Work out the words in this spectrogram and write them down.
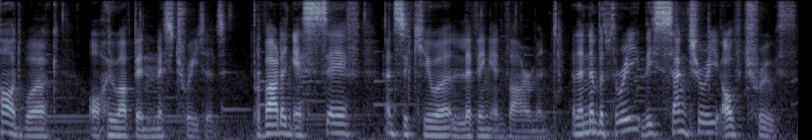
hard work, or who have been mistreated, providing a safe and secure living environment. And then number three, the Sanctuary of Truth.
